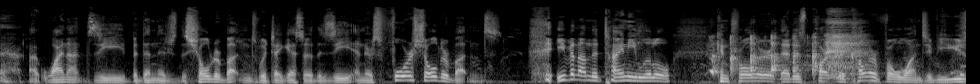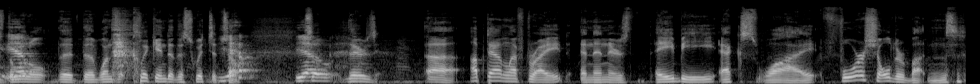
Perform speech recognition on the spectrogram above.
uh, why not Z? But then there's the shoulder buttons, which I guess are the Z, and there's four shoulder buttons. Even on the tiny little controller that is part of the colorful ones, if you use the Yep. little the, the ones that click into the switch itself. Yep. Yep. So there's uh, up, down, left, right, and then there's A, B, X, Y, four shoulder buttons.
